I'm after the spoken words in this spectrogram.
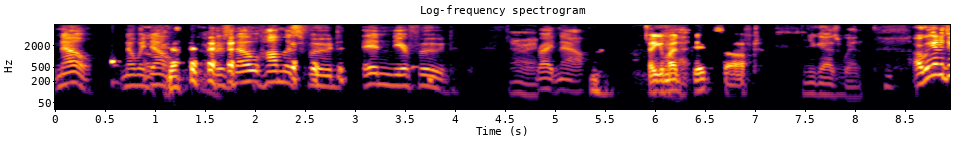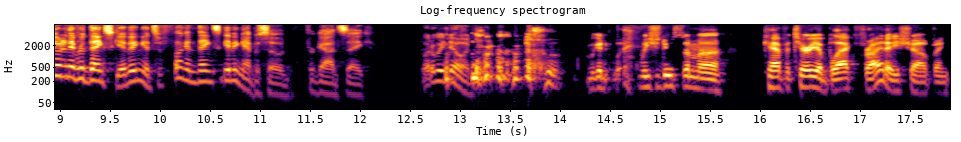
No, no, we Okay. don't. There's no hummus food in your food all right, right now. Making my Yeah. dick soft. you guys win. Are we gonna do anything for Thanksgiving? It's a fucking Thanksgiving episode, for God's sake. What are we doing? we could we should do some uh, cafeteria Black Friday shopping.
